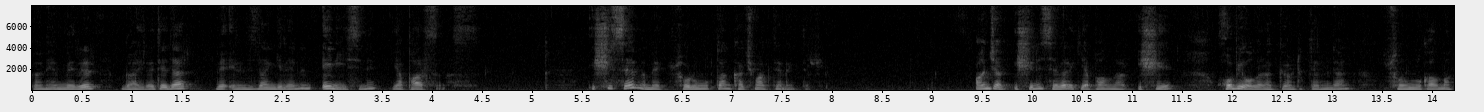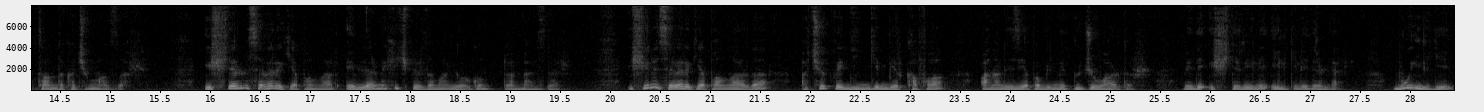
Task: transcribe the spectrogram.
önem verir, gayret eder ve elinizden gelenin en iyisini yaparsınız. İşi sevmemek sorumluluktan kaçmak demektir. Ancak işini severek yapanlar işi hobi olarak gördüklerinden sorumluluk almaktan da kaçınmazlar. İşlerini severek yapanlar evlerine hiçbir zaman yorgun dönmezler. İşini severek yapanlar da açık ve dingin bir kafa, analiz yapabilmek gücü vardır ve de işleriyle ilgilidirler. Bu ilgi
